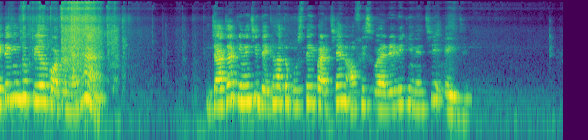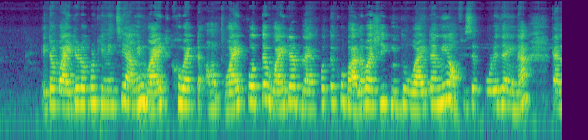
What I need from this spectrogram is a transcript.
এটা কিন্তু পিওর কটনের হ্যাঁ। যা যা কিনেছি দেখে হয়তো বুঝতেই পারছেন অফিস ওয়্যারেরই কিনেছি, এই যে। এটা হোয়াইটের ওপর কিনেছি। আমি হোয়াইট খুব একটা হোয়াইট পরতে হোয়াইট আর ব্ল্যাক পরতে খুব ভালোবাসি, কিন্তু হোয়াইট আমি অফিসে পরে যাই না। কেন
